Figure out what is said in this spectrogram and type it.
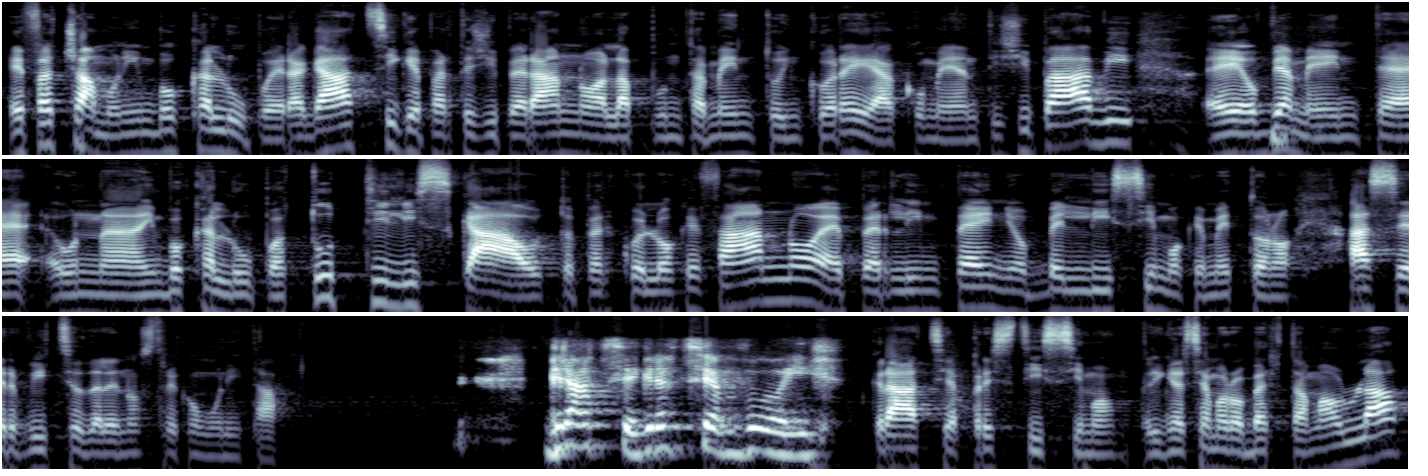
e facciamo un in bocca al lupo ai ragazzi che parteciperanno all'appuntamento in Corea come anticipavi e ovviamente un in bocca al lupo a tutti gli scout per quello che fanno e per l'impegno bellissimo che mettono a servizio delle nostre comunità. Grazie, grazie a voi. Grazie, a prestissimo. Ringraziamo Roberta Maulà,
